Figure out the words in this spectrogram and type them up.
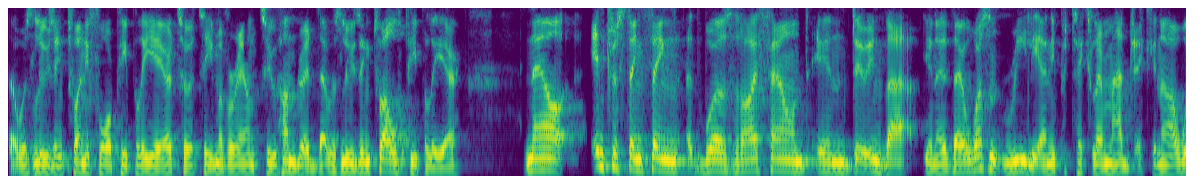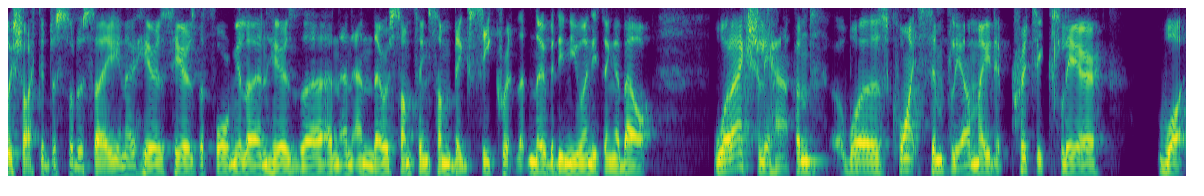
that was losing 24 people a year to a team of around 200 that was losing 12 people a year. Now, interesting thing was that I found in doing that, you know, there wasn't really any particular magic. You know, I wish I could just sort of say, you know, here's here's the formula and here's the and and, and there was something, some big secret that nobody knew anything about. What actually happened was quite simply, I made it pretty clear what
